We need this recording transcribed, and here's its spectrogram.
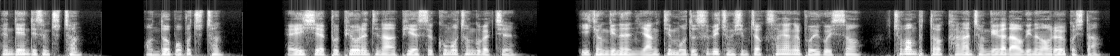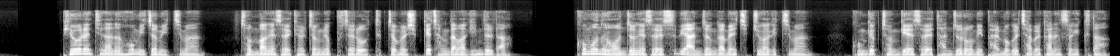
핸디핸디 승 추천 언더보버 추천 ACF 피오렌티나 BS 코모 1907 이 경기는 양 팀 모두 수비 중심적 성향을 보이고 있어 초반부터 강한 전개가 나오기는 어려울 것이다. 피오렌티나는 홈 이점이 있지만 전방에서의 결정력 부재로 득점을 쉽게 장담하기 힘들다. 코모는 원정에서의 수비 안정감에 집중하겠지만 공격 전개에서의 단조로움이 발목을 잡을 가능성이 크다.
